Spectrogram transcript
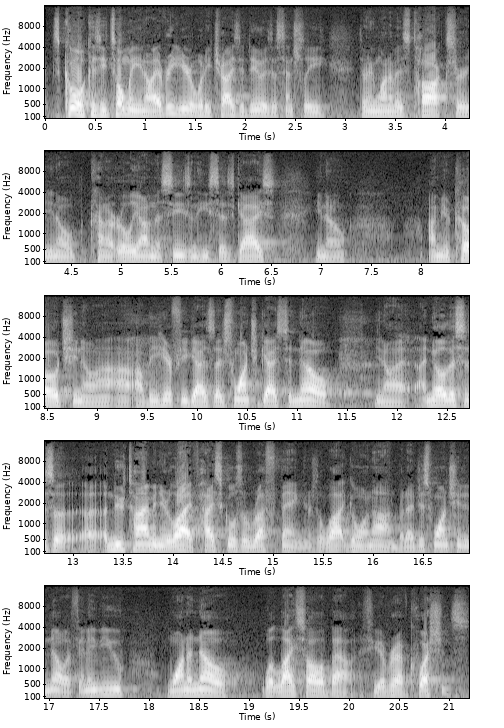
it's cool because he told me, you know, every year what he tries to do is essentially during one of his talks or, you know, kind of early on in the season, he says, guys, you know, I'm your coach. You know, I, will be here for you guys. I just want you guys to know, you know, I, I know this is a, a, new time in your life. High school is a rough thing. There's a lot going on. But I just want you to know if any of you want to know what life's all about, if you ever have questions,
